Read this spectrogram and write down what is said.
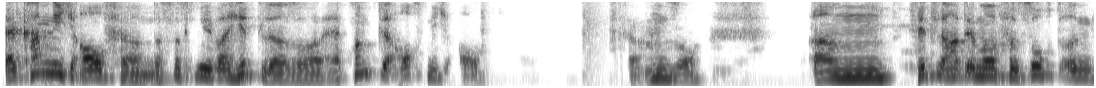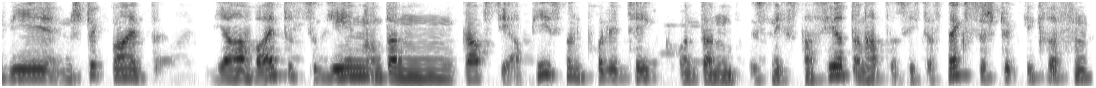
Er kann nicht aufhören. Das ist wie bei Hitler so. Er konnte auch nicht aufhören. So. Ähm, Hitler hat immer versucht, irgendwie ein Stück weit ja, weiterzugehen und dann gab es die Appeasement-Politik und dann ist nichts passiert. Dann hat er sich das nächste Stück gegriffen,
